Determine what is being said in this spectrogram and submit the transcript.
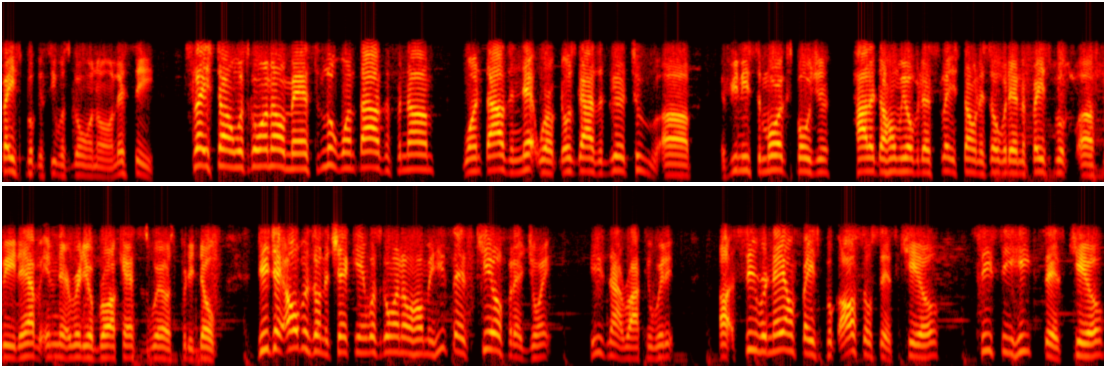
Facebook and see what's going on. Let's see. Slate Stone, what's going on, man? Salute 1000 Phenom 1000 Network. Those guys are good too. Uh, if you need some more exposure, holler at the homie over there, Slate Stone. It's over there in the Facebook uh, feed. They have an internet radio broadcast as well. It's pretty dope. DJ Opens on the check in. What's going on, homie? He says kill for that joint. He's not rocking with it. Uh, C. Renee on Facebook also says kill. CC Heat says kill.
